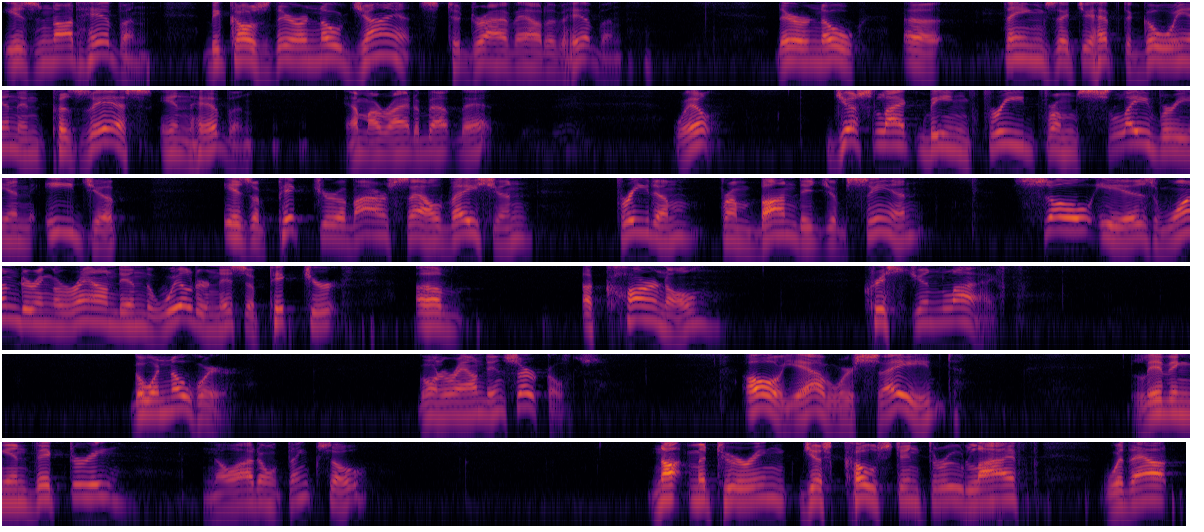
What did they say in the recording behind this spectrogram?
is not heaven because there are no giants to drive out of heaven. There are no uh, things that you have to go in and possess in heaven. Am I right about that? Well, just like being freed from slavery in Egypt is a picture of our salvation, freedom from bondage of sin, so is wandering around in the wilderness a picture of a carnal Christian life. Going nowhere, going around in circles. Oh, yeah, we're saved. Living in victory? No, I don't think so. Not maturing, just coasting through life without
